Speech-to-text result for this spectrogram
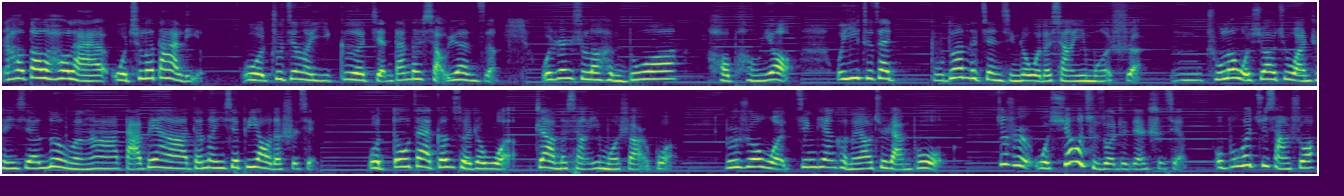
然后到了后来，我去了大理，我住进了一个简单的小院子，我认识了很多好朋友，我一直在不断的践行着我的响应模式。嗯，除了我需要去完成一些论文啊、答辩啊等等一些必要的事情。我都在跟随着我这样的响应模式而过，比如说我今天可能要去染布，就是我需要去做这件事情，我不会去想说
